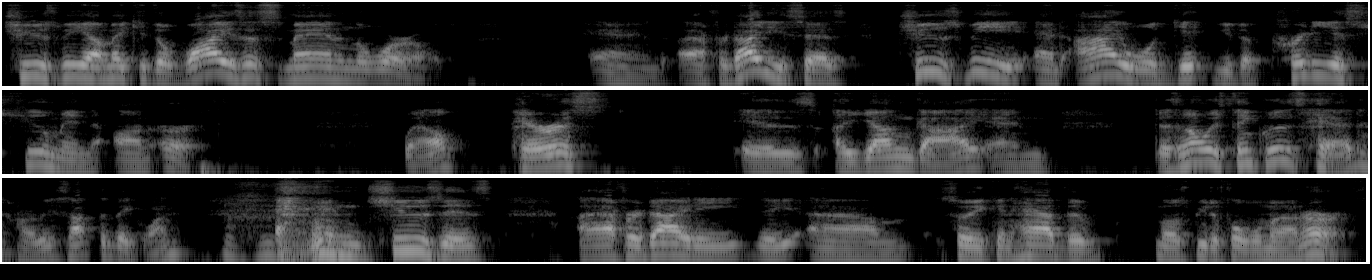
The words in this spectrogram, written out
Choose me, I'll make you the wisest man in the world. And Aphrodite says, Choose me, and I will get you the prettiest human on earth. Well, Paris is a young guy and doesn't always think with his head, or at least not the big one, and chooses Aphrodite the, um, so he can have the most beautiful woman on earth,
